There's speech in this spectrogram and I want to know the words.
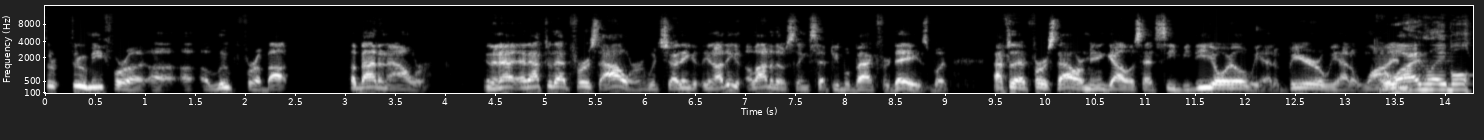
th- threw me for a, a, a loop for about about an hour, and then and after that first hour, which I think you know I think a lot of those things set people back for days, but after that first hour, me and Gallows had CBD oil, we had a beer, we had a wine, a wine label.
